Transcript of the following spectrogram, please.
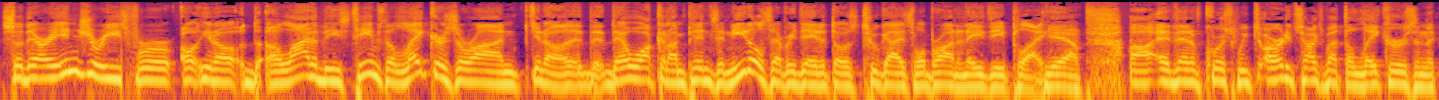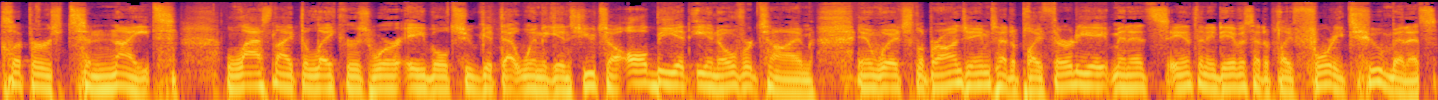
so there are injuries for oh, you know a lot of these teams. The Lakers are on, you know, they're walking on pins and needles every day that those two guys, LeBron and AD, play. Yeah. Uh, and then, of course, we already talked about the Lakers and the Clippers tonight. Last night, the Lakers were able to get that win against Utah, albeit in overtime, in which LeBron James had to play 38 minutes. Anthony Davis had to play 42 minutes.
